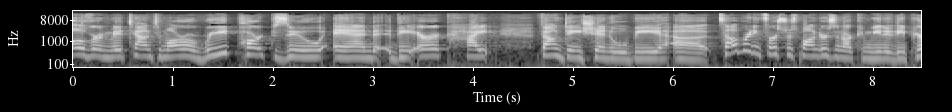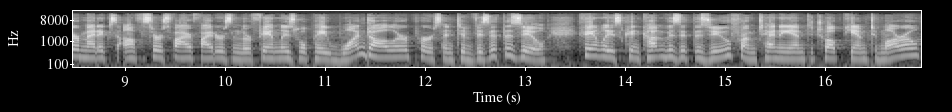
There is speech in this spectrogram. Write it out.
Over in Midtown tomorrow, Reid Park Zoo and the Eric Hite Foundation will be uh, celebrating first responders in our community. Paramedics, officers, firefighters, and their families will pay $1 a person to visit the zoo. Families can come visit the zoo from 10 a.m. to 12 p.m. tomorrow.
